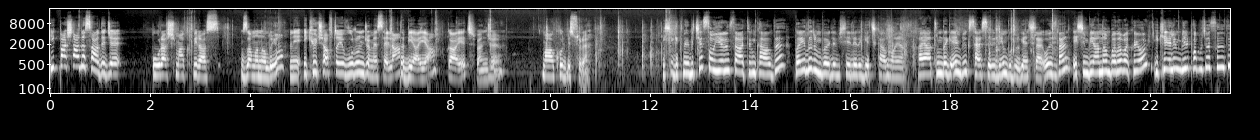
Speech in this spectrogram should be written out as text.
İlk başlarda sadece uğraşmak biraz zaman alıyor. Hani 2-3 haftayı vurunca mesela da bir aya gayet bence makul bir süre. İşe gitmem için son yarım saatim kaldı. Bayılırım böyle bir şeylere geç kalmaya. Hayatımdaki en büyük serseriliğim budur gençler. O yüzden eşim bir yandan bana bakıyor. İki elim bir pabuca sığdı.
